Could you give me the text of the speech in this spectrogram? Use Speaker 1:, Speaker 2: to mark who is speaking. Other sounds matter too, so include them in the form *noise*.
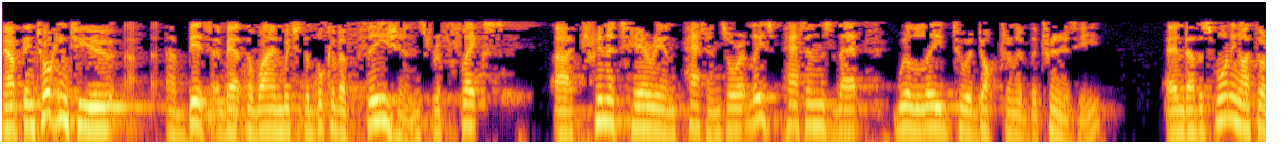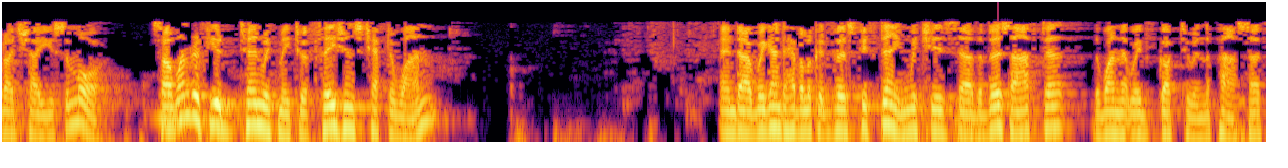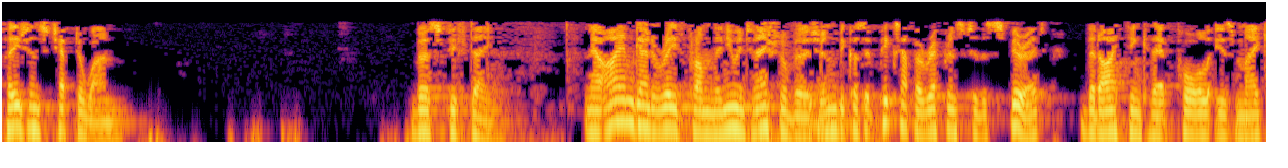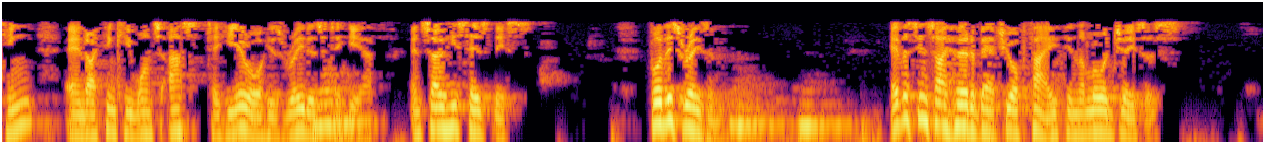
Speaker 1: Now, I've been talking to you a, bit about the way in which the book of Ephesians reflects uh, Trinitarian patterns, or at least patterns that will lead to a doctrine of the Trinity. And uh, this morning I thought I'd show you some more. So I wonder if you'd turn with me to Ephesians chapter 1. And uh, we're going to have a look at verse 15, which is uh, the verse after the one that we've got to in the past. So Ephesians chapter 1 verse 15. Now, I am going to read from the New International Version because it picks up a reference to the Spirit that I think that Paul is making, and I think he wants us to hear or his readers to hear. And so he says this For this reason, ever since I heard about your faith in the Lord Jesus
